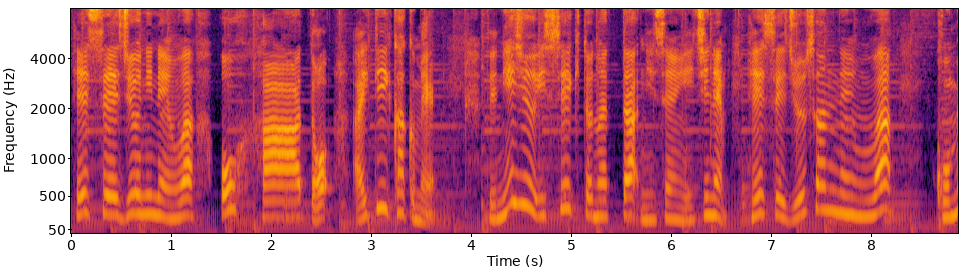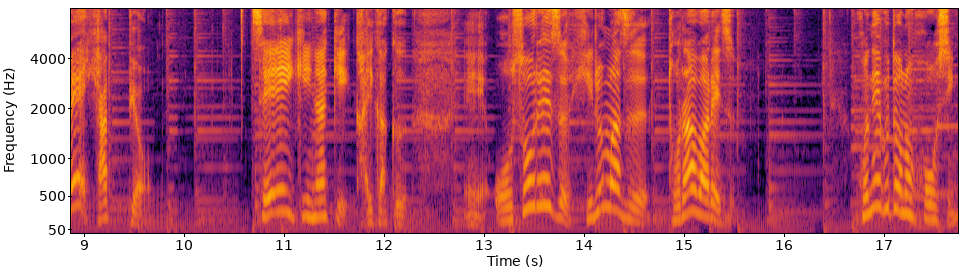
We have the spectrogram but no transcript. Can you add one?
平成12年はオッハーと IT 革命。で21世紀となった2001年平成13年は米100票。聖域なき改革、えー、恐れずひるまずとらわれず。骨太の方針、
